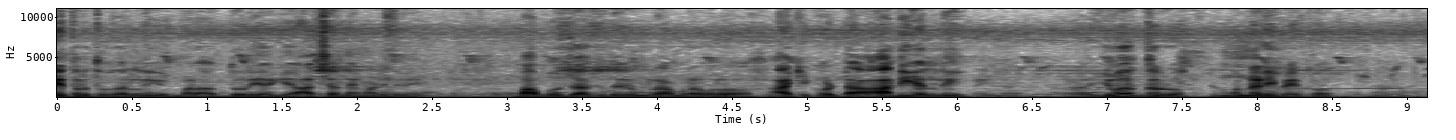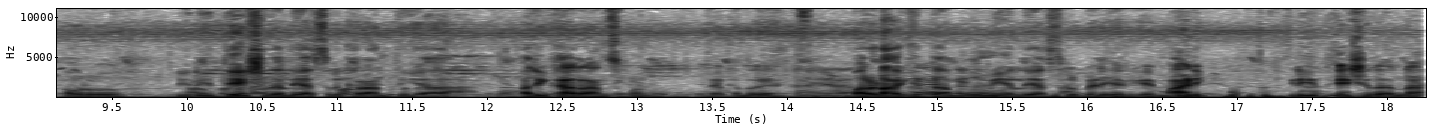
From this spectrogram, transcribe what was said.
ನೇತೃತ್ವದಲ್ಲಿ ಭಾಳ ಅದ್ಧೂರಿಯಾಗಿ ಆಚರಣೆ ಮಾಡಿದ್ವಿ. ಬಾಬು ಜಗಜೀವರಾಮ್ರವರು ಹಾಕಿಕೊಟ್ಟ ಹಾದಿಯಲ್ಲಿ ಯುವಕರು ಮುನ್ನಡಿಬೇಕು. ಅವರು ಇಡೀ ದೇಶದಲ್ಲಿ ಹಸಿರು ಕ್ರಾಂತಿಯ ಹರಿಕಾರ ಅನಿಸ್ಕೊಂಡು, ಯಾಕಂದರೆ ಬರಡಾಗಿದ್ದ ಭೂಮಿಯಲ್ಲಿ ಹಸಿರು ಬೆಳೆಯಂಗೆ ಮಾಡಿ ಇಡೀ ದೇಶದನ್ನು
